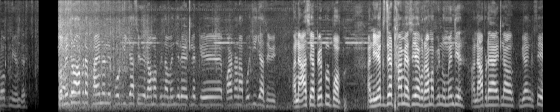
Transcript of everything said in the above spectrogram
બ્લોકની અંદર. તો મિત્રો આપણે ફાઇનલી પહોંચી ગયા છીએ રામાપીરના મંદિરે એટલે કે પાટણા પહોંચી ગયા છીએ. અને આ છે આ પેટ્રોલ પંપ અને એક્ઝેક્ટ સામે છે રામાપીરનું મંદિર. અને આપણે આ એટલા ગેંગ છે.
